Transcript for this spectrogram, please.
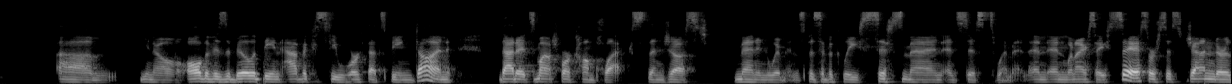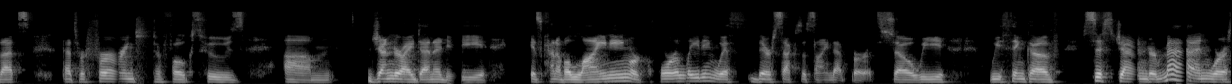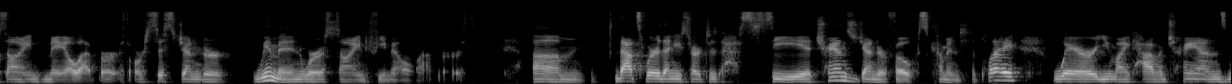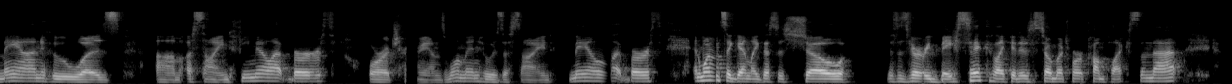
um, you know all the visibility and advocacy work that's being done that it's much more complex than just men and women specifically cis men and cis women. And and when i say cis or cisgender that's that's referring to folks whose um, gender identity is kind of aligning or correlating with their sex assigned at birth. So we we think of cisgender men were assigned male at birth or cisgender women were assigned female at birth um, that's where then you start to see transgender folks come into play, where you might have a trans man who was um, assigned female at birth or a trans woman who is assigned male at birth. And once again, like this is so, this is very basic, like it is so much more complex than that.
